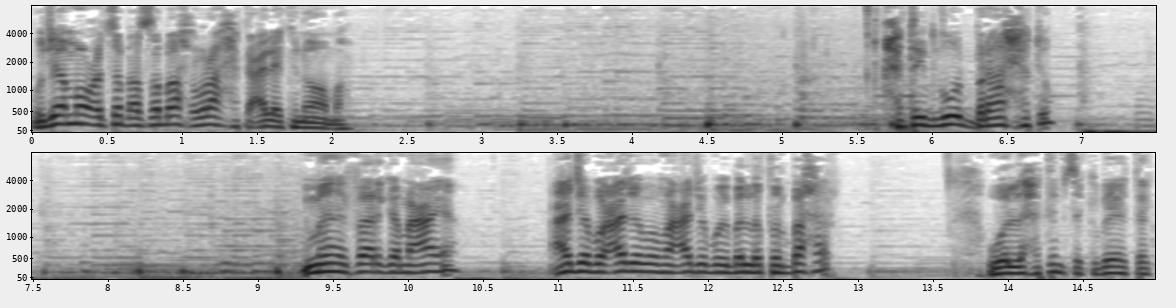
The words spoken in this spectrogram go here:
وجاء موعد 7 صباح وراحت عليك نومة. حتى تقول براحته؟ ما هي فارقة معايا؟ عجبه عجبه ما عجبه يبلط البحر؟ ولا حتمسك بيتك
